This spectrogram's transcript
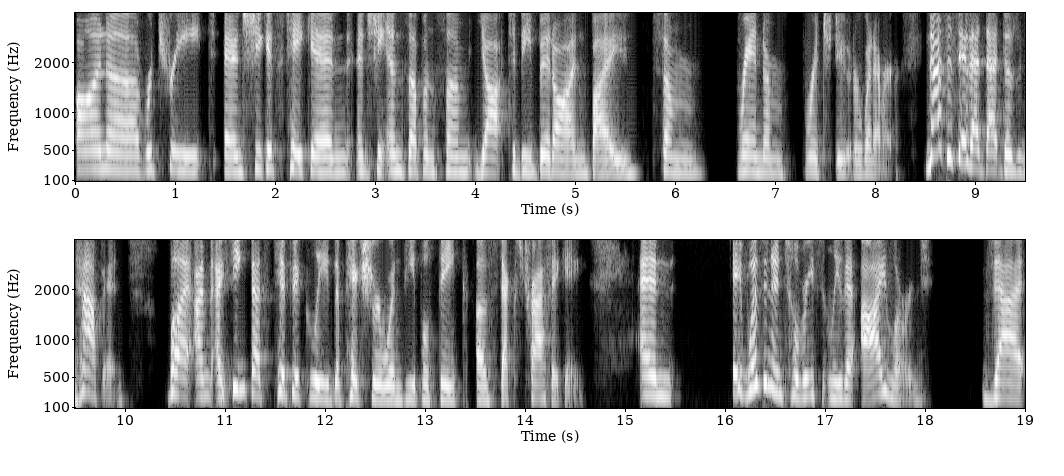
on a retreat and she gets taken and she ends up on some yacht to be bid on by some random rich dude or whatever. Not to say that that doesn't happen, but I'm, I think that's typically the picture when people think of sex trafficking. And it wasn't until recently that I learned that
